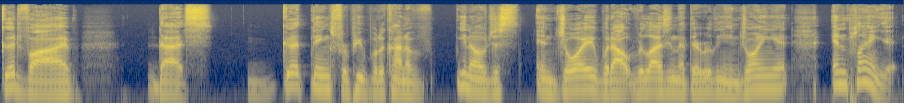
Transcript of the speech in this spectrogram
good vibe, that's good things for people to kind of, you know, just enjoy without realizing that they're really enjoying it and playing it.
